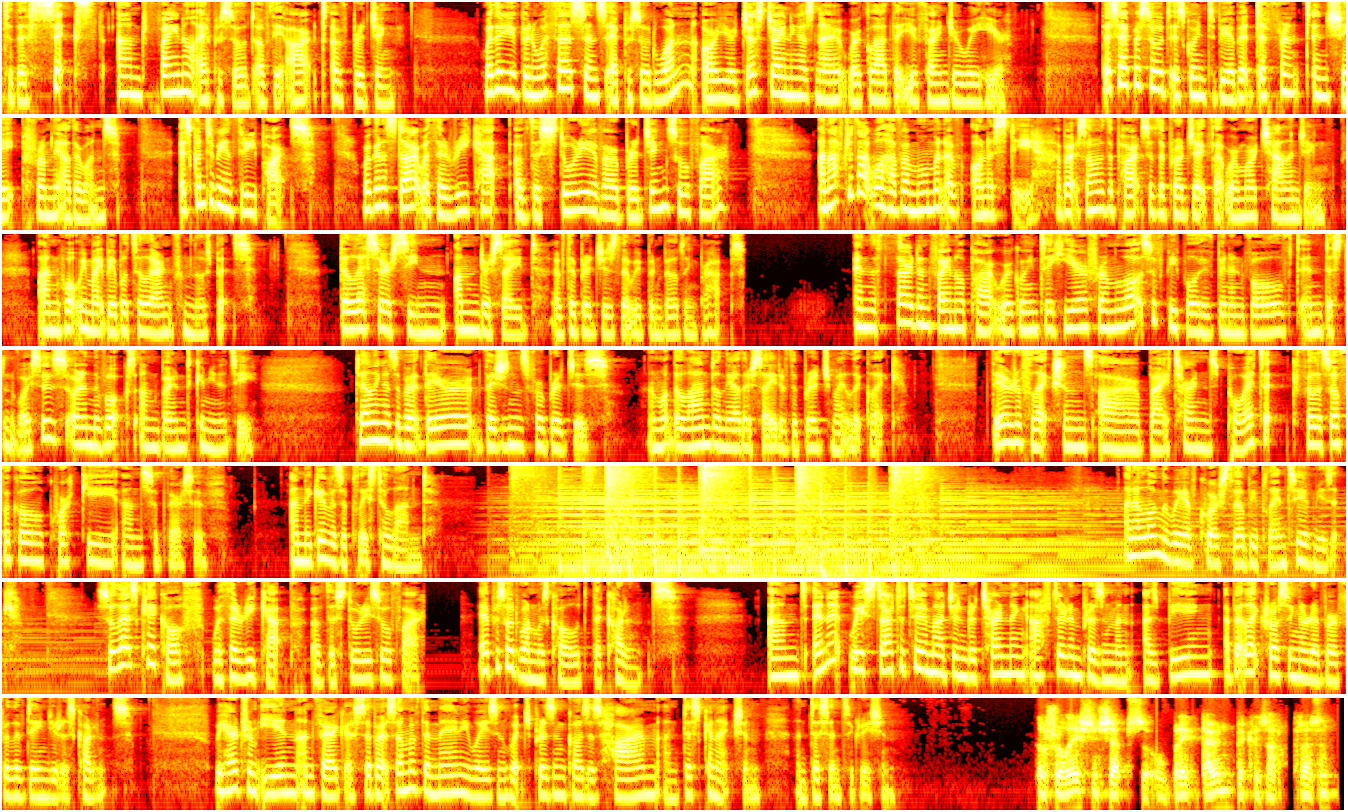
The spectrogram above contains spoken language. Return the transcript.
to the sixth and final episode of The Art of Bridging. Whether you've been with us since episode one or you're just joining us now, we're glad that you've found your way here. This episode is going to be a bit different in shape from the other ones. It's going to be in three parts. We're going to start with a recap of the story of our bridging so far. And after that, we'll have a moment of honesty about some of the parts of the project that were more challenging and what we might be able to learn from those bits. The lesser seen underside of the bridges that we've been building, perhaps. In the third and final part, we're going to hear from lots of people who've been involved in Distant Voices or in the Vox Unbound community, telling us about their visions for bridges and what the land on the other side of the bridge might look like. Their reflections are by turns poetic, philosophical, quirky, and subversive, and they give us a place to land. And along the way, of course, there'll be plenty of music. So let's kick off with a recap of the story so far. Episode 1 was called The Currents. And in it, we started to imagine returning after imprisonment as being a bit like crossing a river full of dangerous currents. We heard from Ian and Fergus about some of the many ways in which prison causes harm and disconnection and disintegration. There's relationships that will break down because of prison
